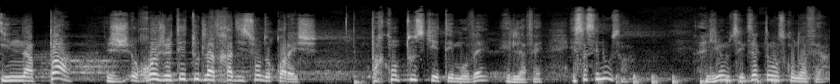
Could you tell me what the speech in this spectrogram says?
il n'a pas rejeté toute la tradition de Quraysh. Par contre, tout ce qui était mauvais, il l'a fait. Et ça, c'est nous, ça. L'homme, c'est exactement ce qu'on doit faire.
